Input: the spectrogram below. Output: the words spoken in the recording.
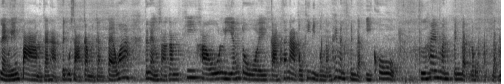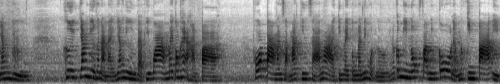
แหล่งเลี้ยงปลาเหมือนกันค่ะเป็นอุตสาหกรรมเหมือนกัน แต่ว่าเป็นแหล่งอุตสาหกรรมที่เขาเลี้ยงโดยการพัฒนาตรงที่ดินตรงนั้น ให้มันเป็นแบบอีโคคือให้มันเป็นแบบระบบแบบยั่งยืน คือยั่งยืนขนาดไหนยั่งยืนแบบที่ว่าไม่ต้องให้อาหารปลา เพราะว่าปลามันสามารถกินสาหร่ายกินอะไรตรงนั้นได้หมดเลย แล้วก็มีนกฟลามิงโก้เนี่ยมากินปลาอีก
